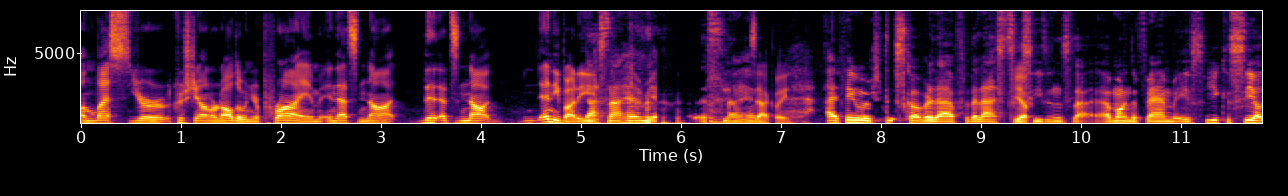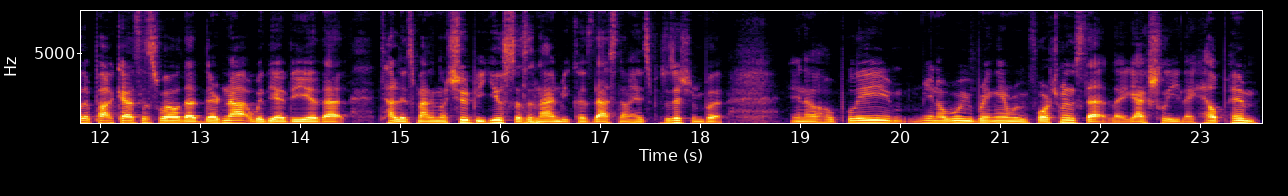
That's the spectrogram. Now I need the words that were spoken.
unless you're Cristiano Ronaldo in your prime, and that's not that's not anybody. That's not him. Yeah. It's not him. Exactly. I think we've discovered that for the last two Yep. seasons that among the fan base. You can see other podcasts as well that they're not with the idea that Talles Magno should be used Mm-hmm. as a nine because that's not his position. But you know, hopefully, you know, we bring in reinforcements that like actually like help him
